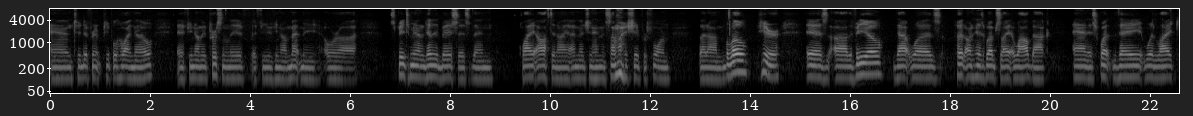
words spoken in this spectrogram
and to different people who I know. If you know me personally, if, if you've you know met me or uh, speak to me on a daily basis, then quite often I, I mention him in some way, shape, or form. But um, below here is uh, the video that was put on his website a while back, and it's what they would like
